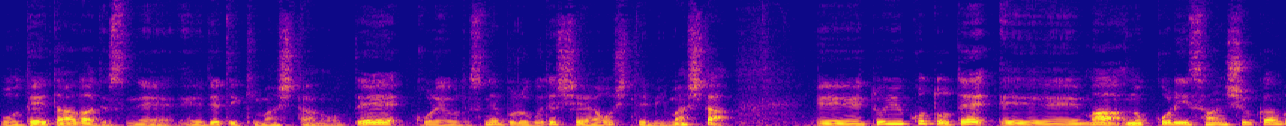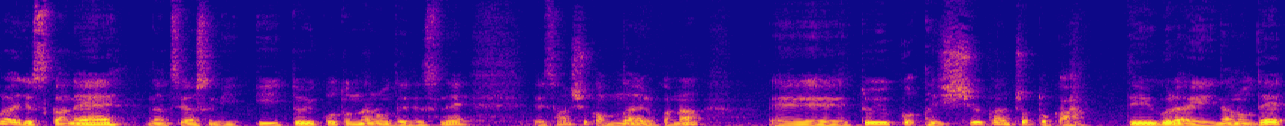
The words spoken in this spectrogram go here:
データがですね出てきましたのでこれをですねブログでシェアをしてみました。えー、ということで、えー、まあ、残り3週間ぐらいですかね夏休み。ということなのでですね3週間もないのかな、えー、というこ1週間ちょっとか。っていうぐらいなので、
